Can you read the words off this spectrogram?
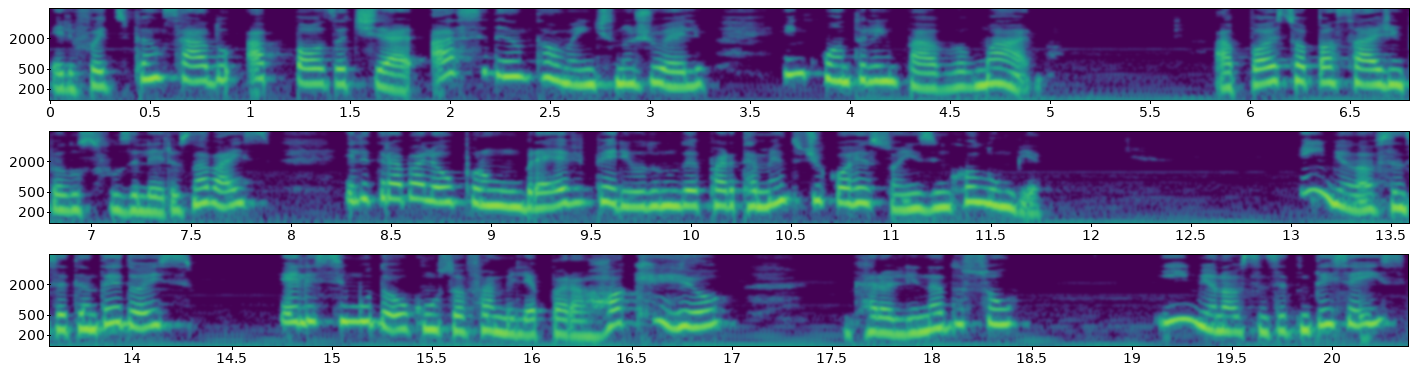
Ele foi dispensado após atirar acidentalmente no joelho enquanto limpava uma arma. Após sua passagem pelos fuzileiros navais, ele trabalhou por um breve período no Departamento de Correções em Colômbia. Em 1972, ele se mudou com sua família para Rock Hill, Carolina do Sul. E em 1976,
